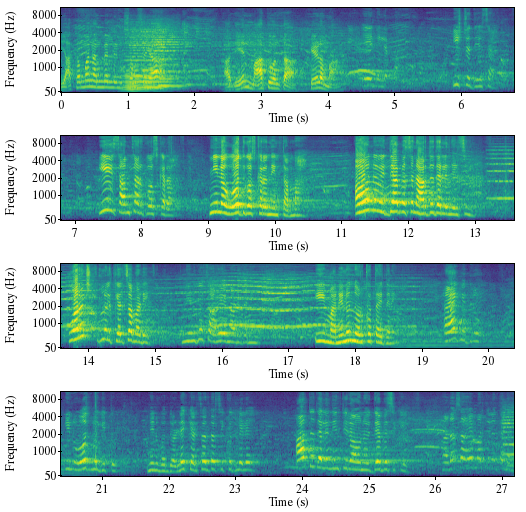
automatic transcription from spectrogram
ಯಾಕಮ್ಮ ನನ್ನ ಮೇಲೆ ನಿನ್ ಸಂಶಯ? ಅದೇನ್ ಮಾತು ಅಂತ ಕೇಳಮ್ಮ. ಏನಿಲ್ಲಪ್ಪ. ಇಷ್ಟು ದಿವಸ. ಈ ಸಂಸಾರಕ್ಕೋಸ್ಕರ ನಿನ್ನ ಓದ್ಗೋಸ್ಕರ ನಿನ್ ತಮ್ಮ. ಅವನು ವಿದ್ಯಾಭ್ಯಾಸನ ಅರ್ಧದಲ್ಲಿ ನಿಲ್ಲಿಸಿ ಮೇಲೆ ಕೆಲಸ ಮಾಡಿ ನಿನಗೂ ಸಹಾಯ ಮಾಡಿದ್ದೀನಿ. ಈ ಮನೆನೂ ನೋಡ್ಕೋತಾ ಇದ್ದೇನೆ. ಹೇಗಿದ್ರು ನೀನು ಓದ್ ಮುಗೀತು. ನಿನಗೊಂದು ಒಳ್ಳೆ ಕೆಲಸ ಅಂತ ಸಿಕ್ಕಿದ ಮೇಲೆ ಅರ್ಧದಲ್ಲಿ ನಿಂತಿರೋ ಅವನು ವಿದ್ಯಾಭ್ಯಾಸಕ್ಕೆ ಹಣ ಸಹಾಯ ಮಾಡ್ತೀನಿ ಅಂತ ನಿನ್.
